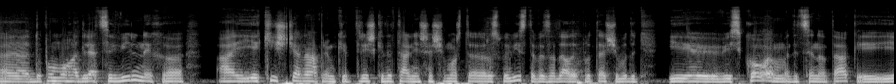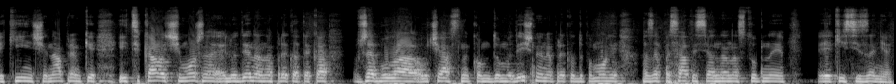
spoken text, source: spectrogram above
е, допомога для цивільних. А які ще напрямки трішки детальніше ще можете розповісти? Ви згадали про те, що будуть і військова медицина, так і які інші напрямки. І цікаво, чи можна людина, наприклад, яка вже була учасником домедичної, наприклад, допомоги, записатися на наступні якісь і занять.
